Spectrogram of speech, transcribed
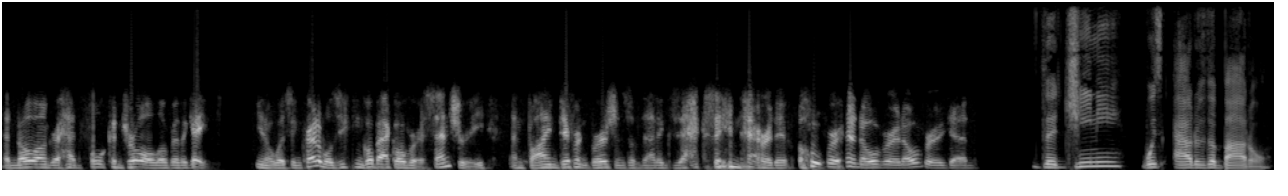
and no longer had full control over the gates you know what's incredible is you can go back over a century and find different versions of that exact same narrative over and over and over again. The genie was out of the bottle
